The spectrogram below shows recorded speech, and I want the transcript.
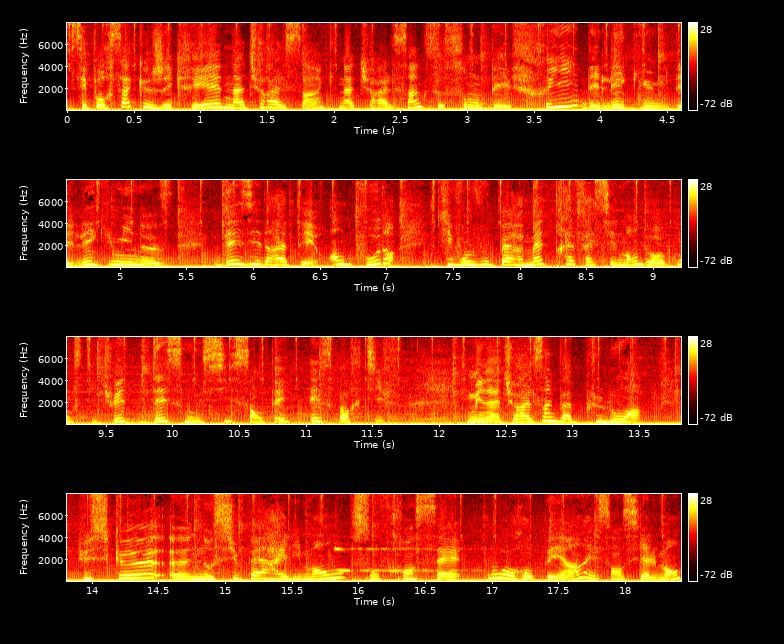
C'est pour ça que j'ai créé Natural 5. Natural 5, ce sont des fruits, des légumes, des légumineuses déshydratées en poudre qui vont vous permettre très facilement de reconstituer des smoothies santé et sportifs. Mais Natural 5 va plus loin puisque euh, nos super aliments sont français ou européens essentiellement.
